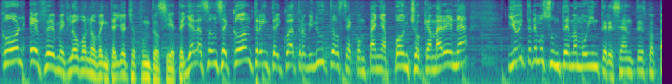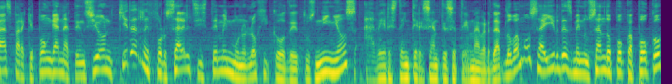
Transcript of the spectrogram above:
con FM Globo 98.7. Ya a las 11 con 34 minutos te acompaña Poncho Camarena Y hoy tenemos un tema muy interesante, papás, para que pongan atención. ¿Quieres reforzar el sistema inmunológico de tus niños? A ver, está interesante ese tema, ¿verdad? Lo vamos a ir desmenuzando poco a poco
